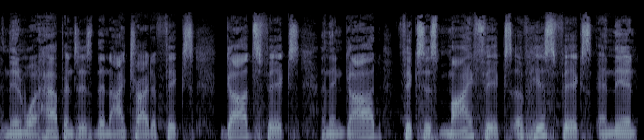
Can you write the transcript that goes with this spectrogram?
And then what happens is then I try to fix God's fix, and then God fixes my fix of his fix, and then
